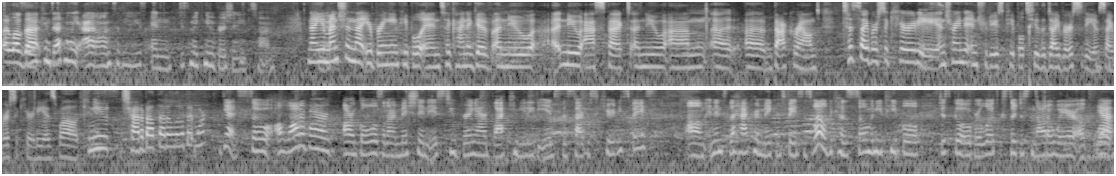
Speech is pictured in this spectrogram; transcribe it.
I love so that. we can definitely add on to these and just make new version each time. Now, you mentioned that you're bringing people in to kind of give a new, a new aspect, a new um, uh, uh, background to cybersecurity and trying to introduce people to the diversity of cybersecurity as well. Can you chat about that a little bit more? Yes, so a lot of our, our goals and our mission is to bring our black community into the cybersecurity space um, and into the hacker and maker space as well because so many people just go overlooked because they're just not aware of what Yeah.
